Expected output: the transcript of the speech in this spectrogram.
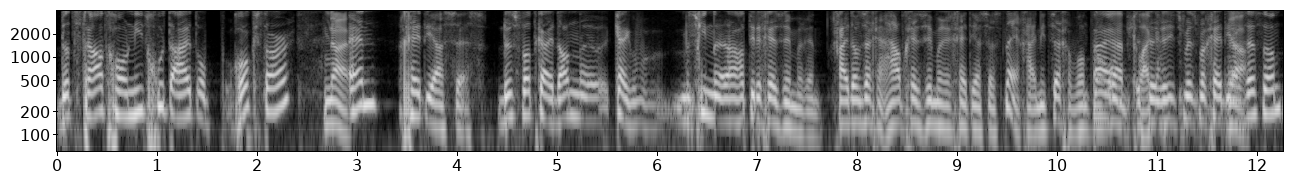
dat straalt gewoon niet goed uit op Rockstar Nee. en GTA 6. Dus wat kan je dan... eh, kijk, misschien eh, had hij er geen zin meer in. Ga je dan zeggen, hij had geen zin meer in GTA 6? Nee, ga je niet zeggen. Want Nou ja, waarom? je is er iets mis met GTA Ja. 6 dan?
